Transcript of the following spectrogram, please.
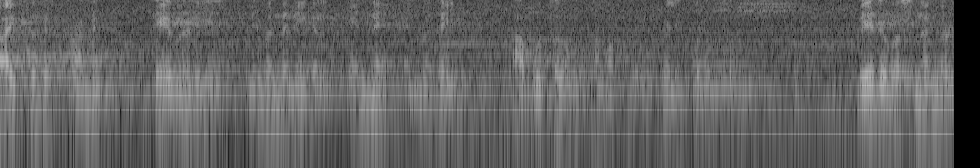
வாய்ப்பதற்கான தேவனுடைய நிபந்தனைகள் என்ன என்பதை அப்புத்தகம் நமக்கு வெளிப்படுத்தும். வேத வசனங்கள்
